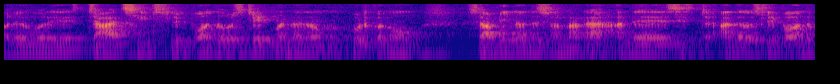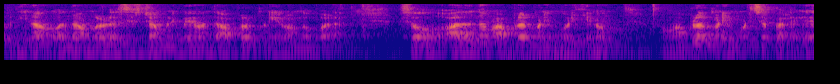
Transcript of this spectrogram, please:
ஒரு ஒரு சார்ஜ் ஷீட் ஸ்லிப்பு வந்து ஒரு ஸ்டேட்மெண்ட் வந்து அவங்க கொடுக்கணும். ஸோ அப்படின்னு வந்து சொன்னாங்க. அந்த சிஸ்டம் அந்த ஸ்லிப்பை வந்து பார்த்தீங்கன்னா அவங்க வந்து அவங்களோட சிஸ்டம்லையுமே வந்து அப்லோட் பண்ணிடுவாங்க போல். ஸோ அதை வந்து அவங்க அப்லோட் பண்ணி முடிக்கணும். அவங்க அப்லோட் பண்ணி முடித்த பிறகு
